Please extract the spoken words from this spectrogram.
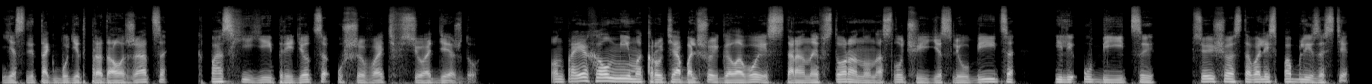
Если так будет продолжаться, к Пасхе ей придется ушивать всю одежду. Он проехал мимо, крутя большой головой из стороны в сторону на случай, если убийца или убийцы все еще оставались поблизости,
